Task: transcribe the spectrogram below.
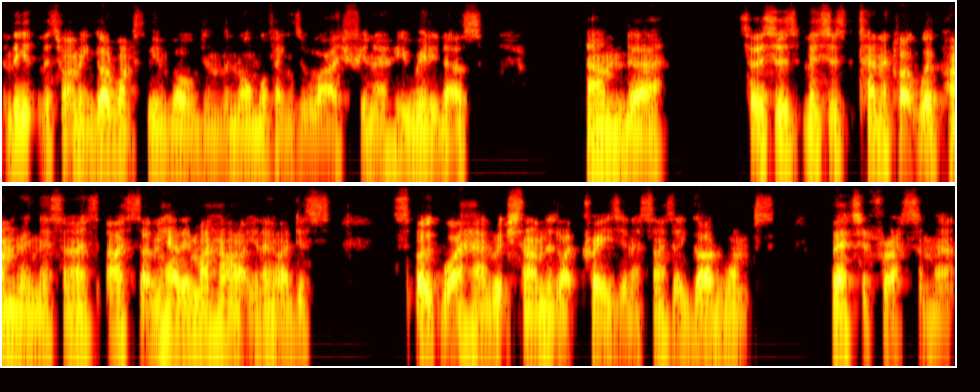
and that's what I mean. God wants to be involved in the normal things of life. You know, He really does. And uh, so this is this is ten o'clock. We're pondering this, and I, I suddenly had in my heart, you know, I just spoke what I had, which sounded like craziness. And I said, God wants better for us than that.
